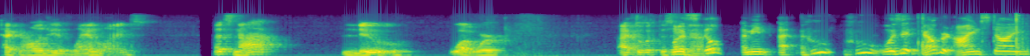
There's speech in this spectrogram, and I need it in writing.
technology of landlines. That's not new. What we're I have to look this up it's now. still. I mean, who who was it? Albert Einstein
